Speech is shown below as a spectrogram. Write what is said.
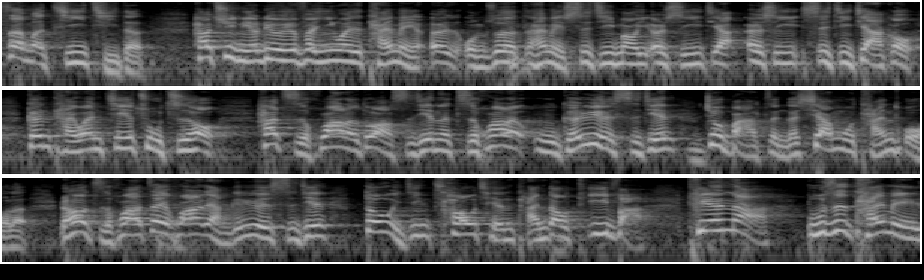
这么积极的。他去年六月份，因为台美二，我们说的台美世纪贸易二十一架二十一世纪架构跟台湾接触之后，他只花了多少时间呢？只花了五个月时间就把整个项目谈妥了，然后只花再花两个月时间，都已经超前谈到 T 法。天哪，不是台美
